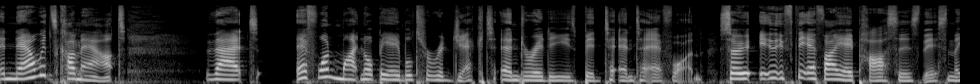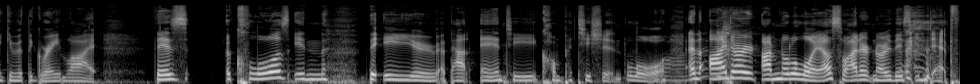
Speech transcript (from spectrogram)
And now it's come out that F1 might not be able to reject Andretti's bid to enter F1. So if the FIA passes this and they give it the green light, there's a clause in the EU about anti-competition law. And I don't I'm not a lawyer, so I don't know this in depth.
